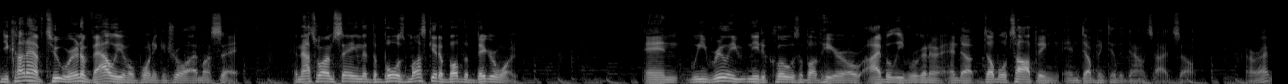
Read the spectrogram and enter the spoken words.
You kind of have two. We're in a valley of a point of control, I must say. And that's why I'm saying that the Bulls must get above the bigger one. And we really need to close above here, or I believe we're going to end up double topping and dumping to the downside. So, all right.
